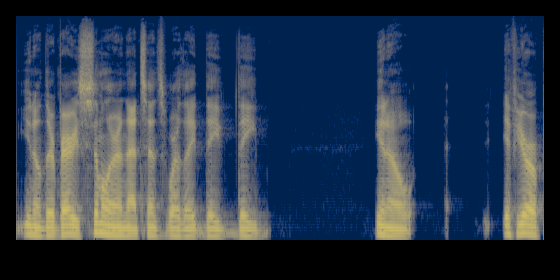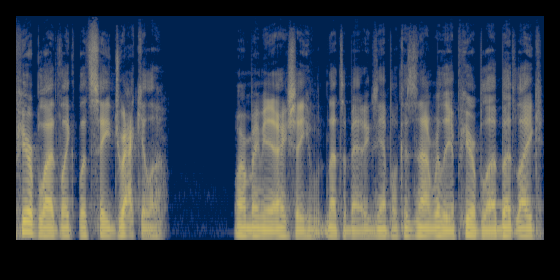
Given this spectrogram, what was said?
you know they're very similar in that sense where they they they you know if you're a pureblood like let's say dracula or maybe actually that's a bad example because it's not really a pure blood, but like,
